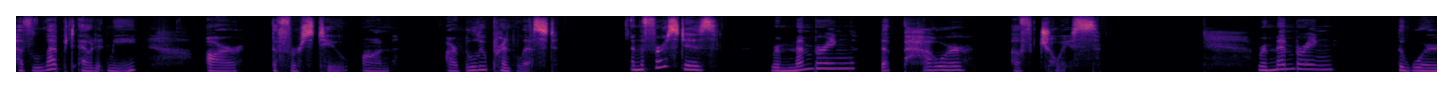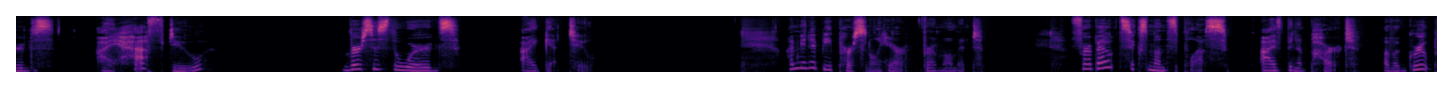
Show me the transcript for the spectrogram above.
have leapt out at me are the first two on our blueprint list. And the first is remembering the power of choice. remembering the words I have to versus the words I get to. I'm going to be personal here for a moment. For about six months plus, I've been a part of a group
